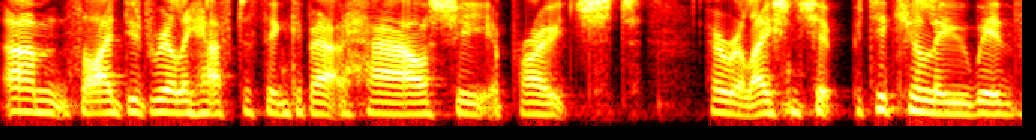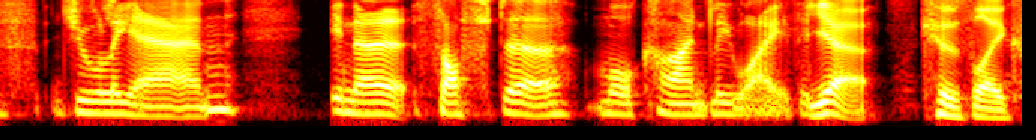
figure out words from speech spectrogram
Um, so I did really have to think about how she approached her relationship, particularly with Julianne, in a softer, more kindly way. Than Yeah, because like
